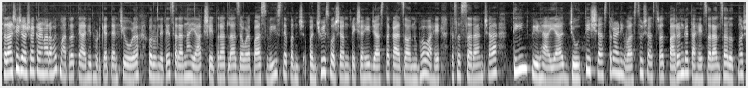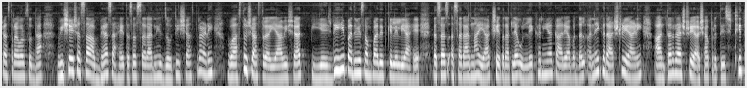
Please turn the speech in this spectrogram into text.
सरांशी चर्चा करणार आहोत. मात्र त्याआधी थोडक्यात त्यांची ओळख करून देते. सरांना या क्षेत्रातला जवळपास वीस ते पंच पंचवीस वर्षांपेक्षाही जास्त काळाचा अनुभव आहे. तसंच सरांच्या तीन पिढ्या या ज्योतिषशास्त्र आणि वास्तुशास्त्रात पारंगत आहे. सरांचा रत्नशास्त्रावर सुद्धा विशेष असा अभ्यास आहे. तसंच सरांनी ज्योतिषशास्त्र आणि वास्तुशास्त्र या विषयात पी एच डी ही पदवी संपादित केलेली आहे. तसंच सरांना या क्षेत्रातल्या उल्लेखनीय कार्याबद्दल अनेक राष्ट्रीय आणि आंतरराष्ट्रीय अशा प्रतिष्ठित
